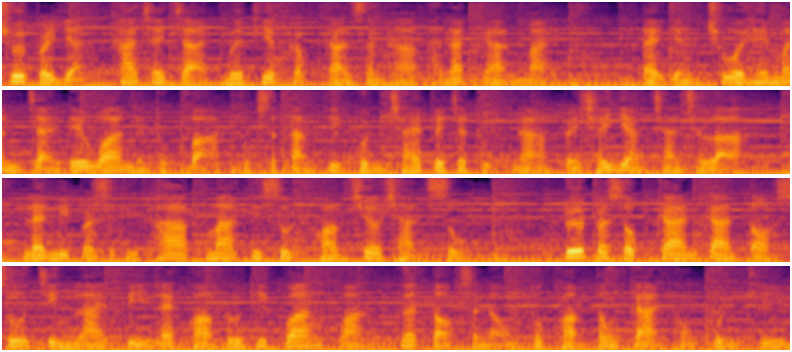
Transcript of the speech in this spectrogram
ช่วยประหยัดค่าใช้จ่ายเมื่อเทียบกับการสรรหาพนักงานใหม่ แต่ยังช่วยให้มั่นใจได้ว่าเงินทุกบาททุกสตางค์ที่คุณใช้ไปจะถูกนำไปใช้อย่างชาญฉลาด และมีประสิทธิภาพมากที่สุดความเชี่ยวชาญสูงด้วยประสบการณ์การต่อสู้จริงหลายปีและความรู้ที่กว้างขวางเพื่อตอบสนองทุกความต้องการของคุณทีม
